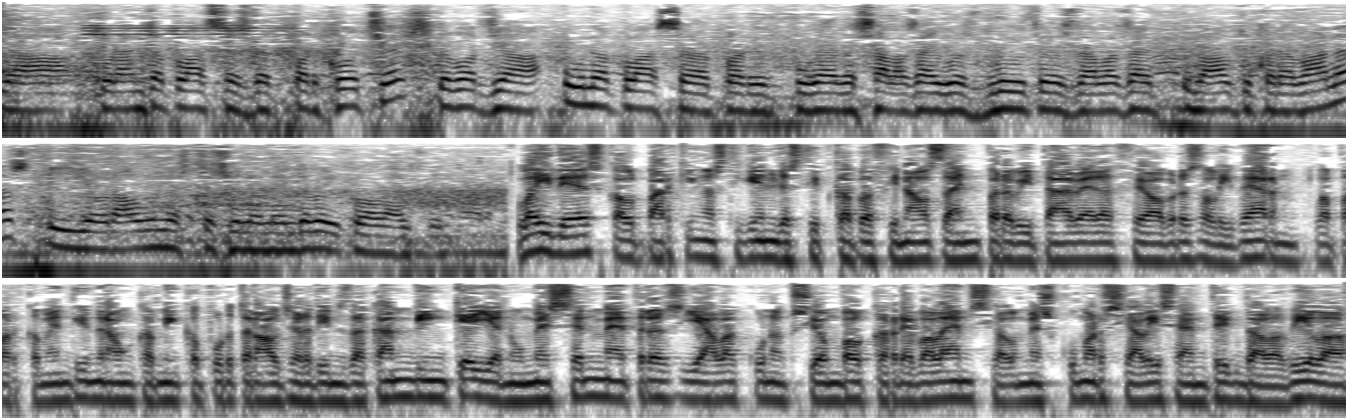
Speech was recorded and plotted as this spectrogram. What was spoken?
hi ha 40 places de, per cotxes, llavors hi ha una plaça per poder deixar les aigües brutes de les autocaravanes i hi haurà un estacionament de vehicle elèctric. La idea és que el pàrquing estigui enllestit cap a finals d'any per evitar haver de fer obres a l'hivern. L'aparcament tindrà un camí que portarà als jardins de Can Vinquer i a només 100 metres hi ha la connexió amb el carrer València, el més comercial i cèntric de la vila.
